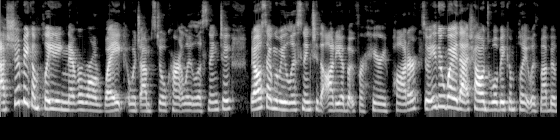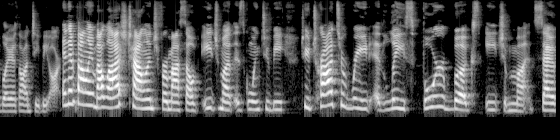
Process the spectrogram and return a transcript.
I should be completing Neverworld Wake, which I'm still currently listening to, but also I'm going to be listening to the audiobook for Harry Potter. So either way, that challenge will be complete with my Bibliothon TBR. And then finally, my last challenge for myself each month is going to be to try to read at least four books each month. So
